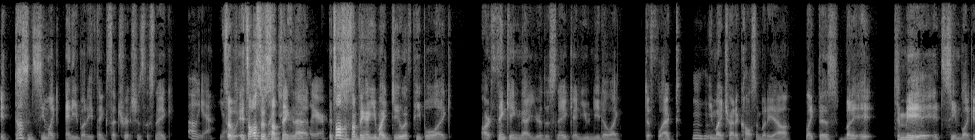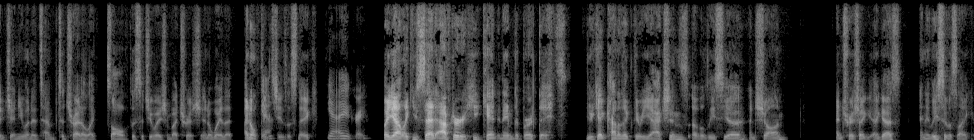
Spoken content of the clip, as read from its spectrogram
it doesn't seem like anybody thinks that Trish is the snake. Oh yeah. yeah. So She it's also like something she's that- clear. It's also something that you might do if people like are thinking that you're the snake and you need to like deflect. Mhm. You might try to call somebody out like this, but it, it to me it seemed like a genuine attempt to try to like solve the situation by Trish in a way that I don't think Yeah. she's a snake. Yeah, I agree. But yeah, like you said, after he can't name the birthdays, you get kind of like the reactions of Alicia and Sean and Trish, I, I guess. And Alicia was like,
